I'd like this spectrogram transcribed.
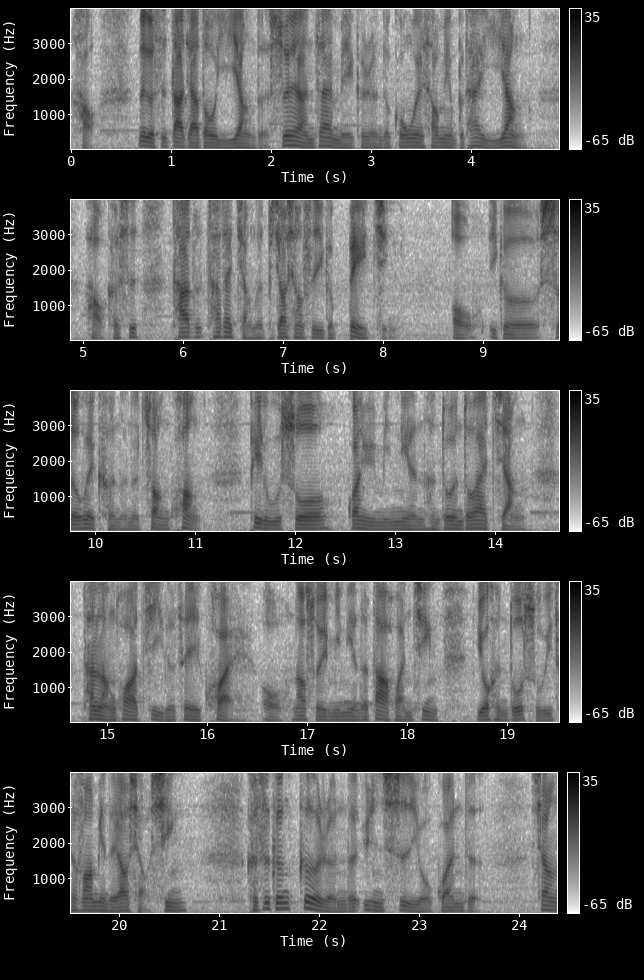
好，那个是大家都一样的，虽然在每个人的宫位上面不太一样。好，可是他他在讲的比较像是一个背景哦，一个社会可能的状况。譬如说，关于明年，很多人都在讲贪狼化忌的这一块哦，那所以明年的大环境有很多属于这方面的要小心。可是跟个人的运势有关的，像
